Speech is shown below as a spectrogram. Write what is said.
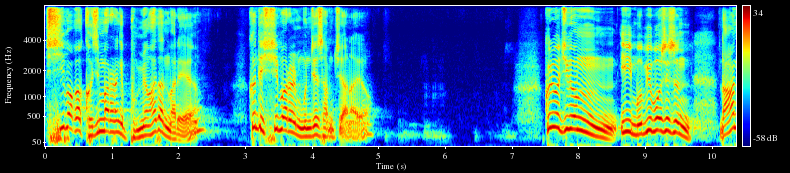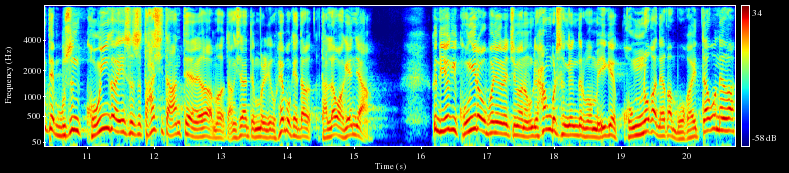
시바가 거짓말하는 게 분명하단 말이에요. 그런데 시바를 문제 삼지 않아요. 그리고 지금 이 무비보셋은 나한테 무슨 공의가 있어서 다시 나한테 내가 뭐 당신한테 뭘 이거 회복해 달라고 하겠냐? 근데 여기 공의라고 번역을 했지만 우리 한글 성경들을 보면 이게 공로가 내가 뭐가 있다고 내가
